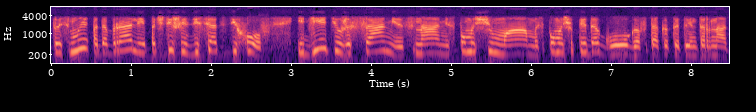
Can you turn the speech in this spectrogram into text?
То есть мы подобрали почти 60 стихов. И дети уже сами с нами, с помощью мамы, с помощью педагогов, так как это интернат,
